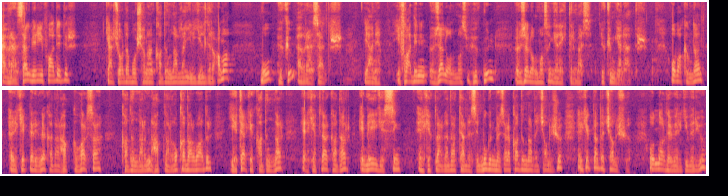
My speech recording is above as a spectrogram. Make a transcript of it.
evrensel bir ifadedir. Gerçi orada boşanan kadınlarla ilgilidir ama bu hüküm evrenseldir. Yani ifadenin özel olması hükmün özel olmasını gerektirmez. Hüküm geneldir. O bakımdan erkeklerin ne kadar hakkı varsa kadınların hakları o kadar vardır. Yeter ki kadınlar erkekler kadar emeği geçsin, erkekler kadar terlesin. Bugün mesela kadınlar da çalışıyor, erkekler de çalışıyor. Onlar da vergi veriyor.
